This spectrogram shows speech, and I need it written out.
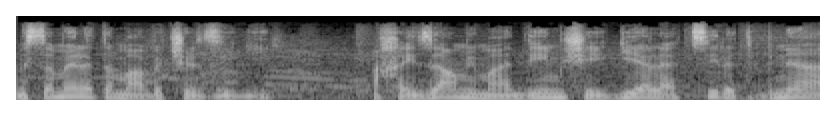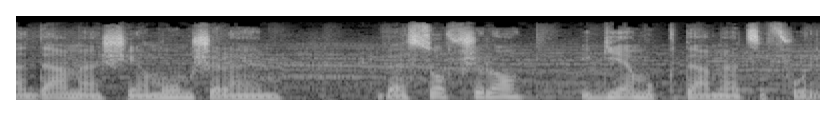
מסמל את המוות של זיגי. החייזר ממאדים שהגיע להציל את בני האדם מהשעמום שלהם, והסוף שלו הגיע מוקדם מהצפוי.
